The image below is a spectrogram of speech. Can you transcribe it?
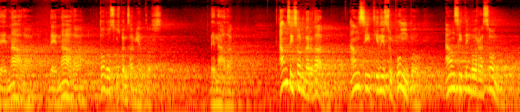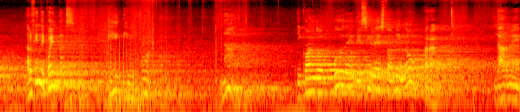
de nada, de nada, todos sus pensamientos, de nada. Aun si son verdad, aun si tiene su punto, aun si tengo razón, al fin de cuentas, Y cuando pude decir esto a mí, no para darme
